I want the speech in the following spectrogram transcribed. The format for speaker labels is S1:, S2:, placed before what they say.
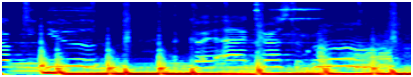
S1: up to you. I could act across the room.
